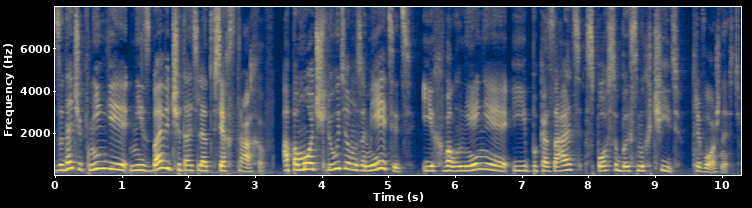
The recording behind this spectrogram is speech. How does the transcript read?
Задача книги — не избавить читателя от всех страхов, а помочь людям заметить их волнение и показать способы смягчить тревожность.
